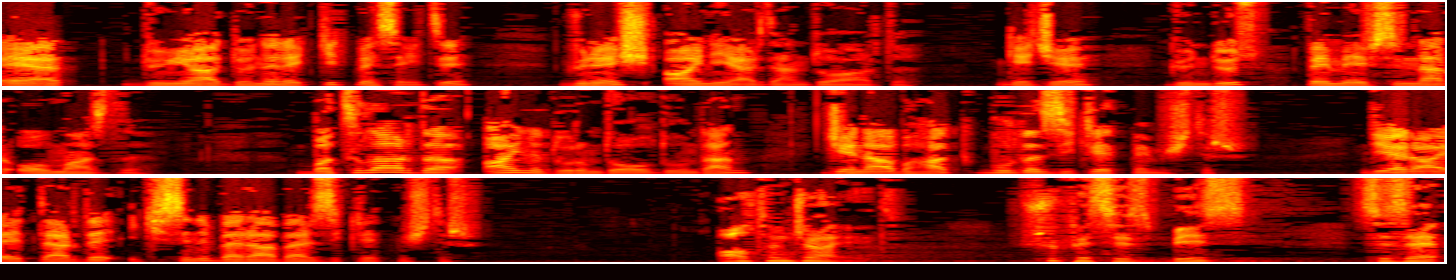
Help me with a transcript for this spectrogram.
Eğer dünya dönerek gitmeseydi, güneş aynı yerden doğardı. Gece, gündüz ve mevsimler olmazdı. Batılar da aynı durumda olduğundan Cenab-ı Hak burada zikretmemiştir. Diğer ayetlerde ikisini beraber zikretmiştir. 6. ayet Şüphesiz biz size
